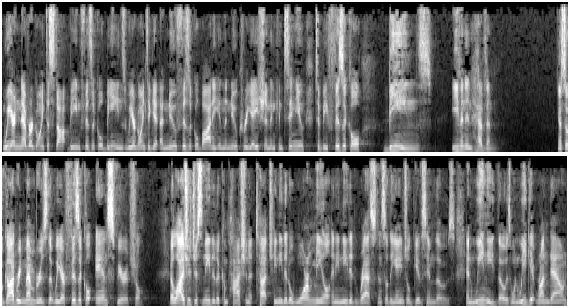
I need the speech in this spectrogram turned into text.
we are never going to stop being physical beings. We are going to get a new physical body in the new creation and continue to be physical beings even in heaven. And so God remembers that we are physical and spiritual. Elijah just needed a compassionate touch. He needed a warm meal and he needed rest. And so the angel gives him those. And we need those. When we get run down,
